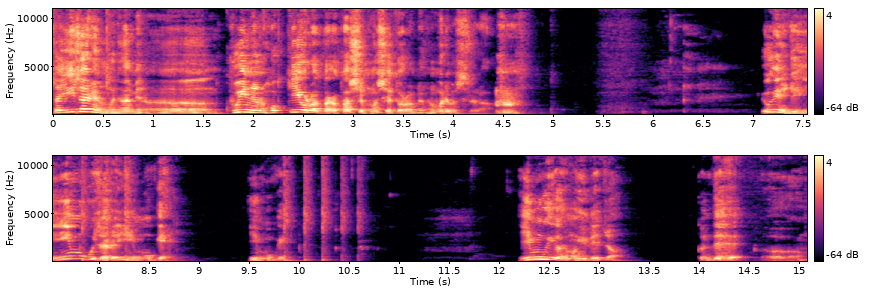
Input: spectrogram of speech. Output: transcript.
자, 이 자리는 뭐냐면은 구인은 혹 뛰어올랐다가 다시 못에 돌아오면 허물이 없으리라. 여기 이제 이무기잖아요, 이무게. 이무게. 이무기가 영이 되죠. 근데, 어,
